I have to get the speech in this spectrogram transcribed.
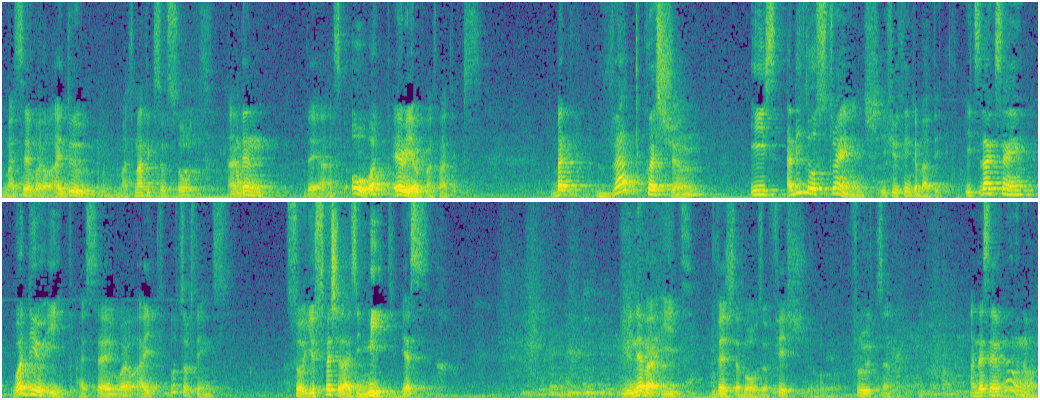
You might say, well, I do mathematics of sorts. And then they ask, oh, what area of mathematics? But that question is a little strange if you think about it. It's like saying, what do you eat? I say, well, I eat lots of things. So you specialize in meat, yes? you never eat vegetables or fish or fruits. And, and they say, no, no.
